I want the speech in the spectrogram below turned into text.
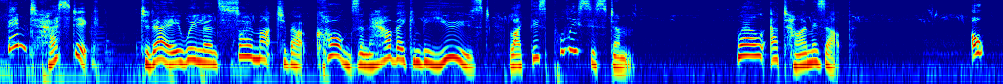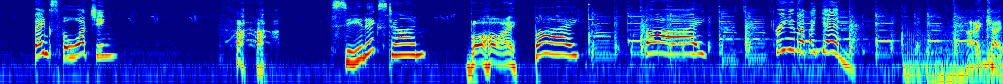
Fantastic. Today we learned so much about cogs and how they can be used, like this pulley system. Well, our time is up. oh, thanks for watching. See you next time. Bye. Bye. Bye. Bring it up again. Okay,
